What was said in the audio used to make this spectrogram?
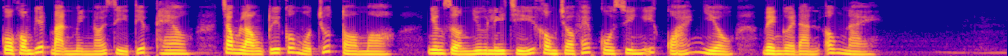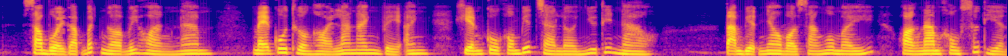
Cô không biết bạn mình nói gì tiếp theo. Trong lòng tuy có một chút tò mò, nhưng dường như lý trí không cho phép cô suy nghĩ quá nhiều về người đàn ông này. Sau buổi gặp bất ngờ với Hoàng Nam, mẹ cô thường hỏi Lan Anh về anh, khiến cô không biết trả lời như thế nào. Tạm biệt nhau vào sáng hôm ấy, Hoàng Nam không xuất hiện,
